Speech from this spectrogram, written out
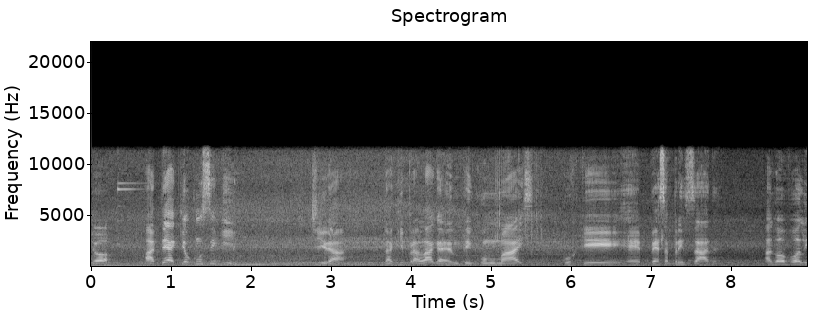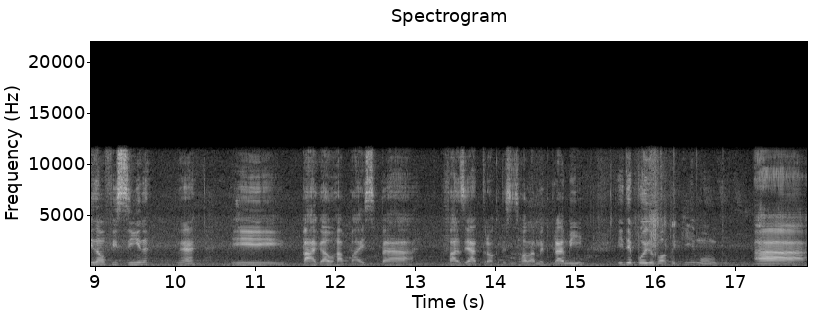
E, ó, até aqui eu consegui tirar. Daqui para lá, galera, não tem como mais, porque é peça prensada. Agora eu vou ali na oficina, né? E pagar o rapaz para fazer a troca desses rolamentos para mim. E depois eu volto aqui e monto. A,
